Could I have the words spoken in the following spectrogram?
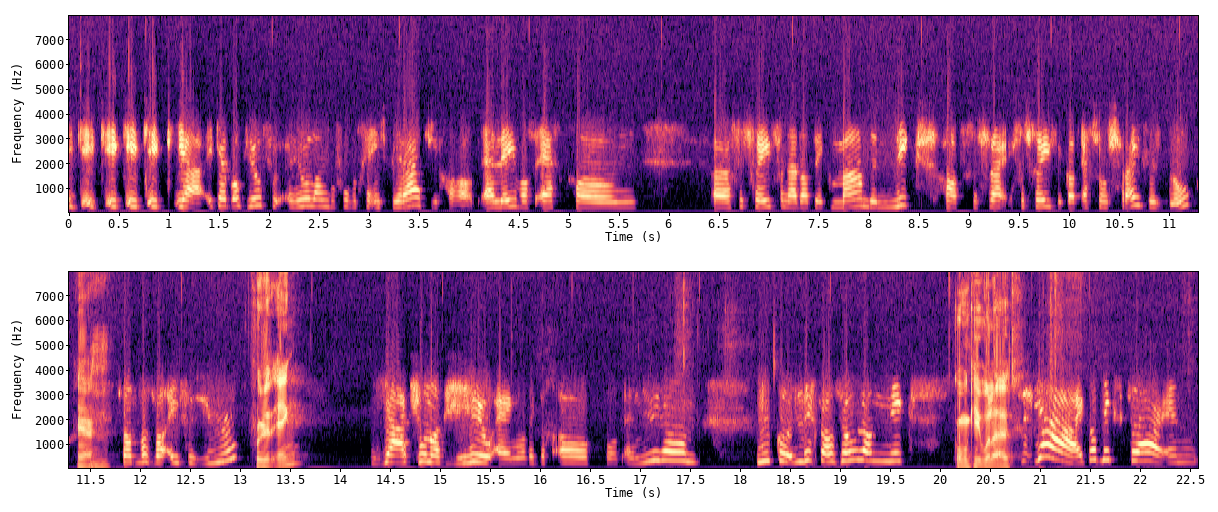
ik, ik, ik, ik, ik, ja, ik heb ook heel, veel- heel lang bijvoorbeeld geen inspiratie gehad. LA was echt gewoon eh, geschreven nadat ik maanden niks had geschreven. Ik had echt zo'n schrijversblok. Ja. Dus dat was wel even zuur. Vond je dat eng? Ja, ik vond dat heel eng. Want ik dacht, oh god, en nu dan? Nu ligt al zo lang niks. Kom ik hier wel uit? Ja, ik had niks klaar. En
